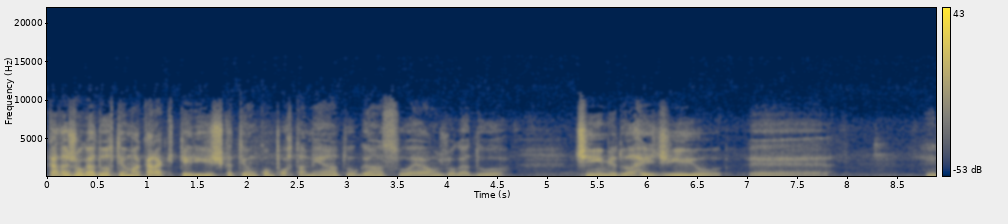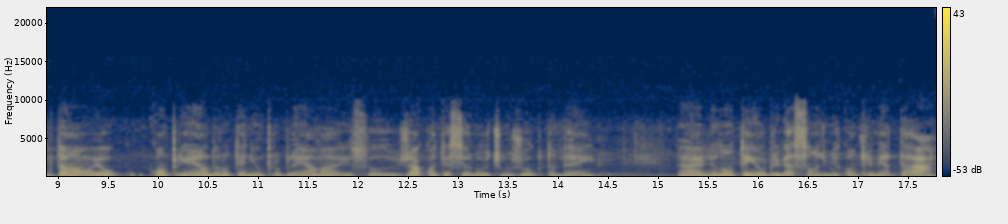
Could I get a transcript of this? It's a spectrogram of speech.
Cada jogador tem uma característica, tem um comportamento. O Ganso é um jogador tímido, arredio. é, Então eu compreendo, não tem nenhum problema. Isso já aconteceu no último jogo também. né? Ele não tem obrigação de me cumprimentar.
